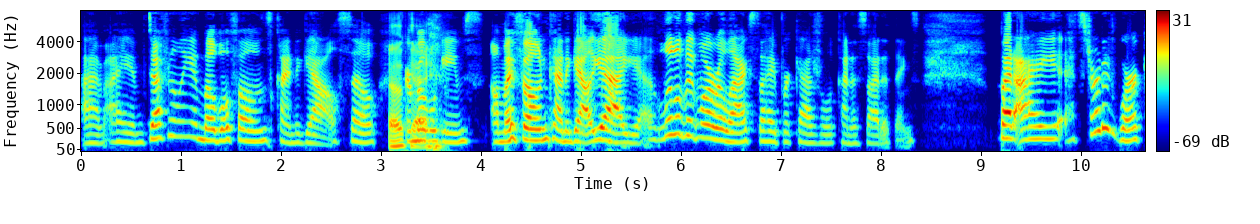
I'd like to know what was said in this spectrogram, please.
Um, I am definitely a mobile phones kind of gal. So, okay. or mobile games on my phone kind of gal. Yeah, yeah. A little bit more relaxed, the hyper casual kind of side of things. But I had started work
